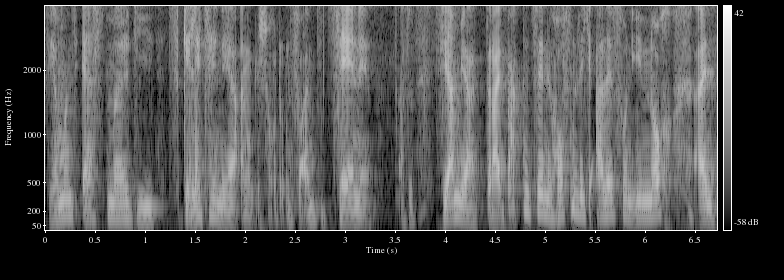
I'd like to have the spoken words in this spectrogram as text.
Wir haben uns erstmal die Skelette näher angeschaut und vor allem die Zähne. Also Sie haben ja drei Backenzähne, hoffentlich alle von Ihnen noch. Einen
